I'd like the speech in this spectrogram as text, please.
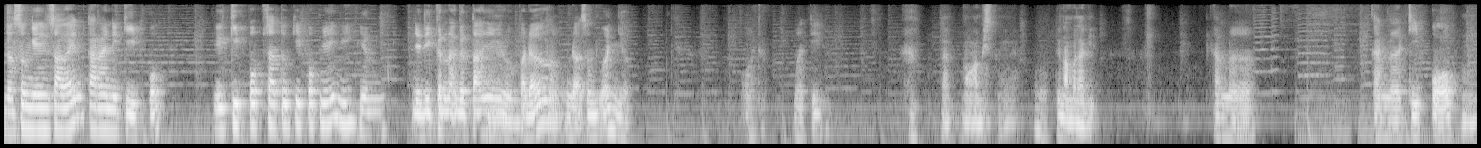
Langsung yang salahin karena ini K-pop. Ini K-pop satu K-popnya ini yang jadi kena getahnya gitu padahal nggak semuanya. Waduh mati. Nah, mau habis tuh ini. itu nambah lagi. Karena karena K-pop Hmm.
